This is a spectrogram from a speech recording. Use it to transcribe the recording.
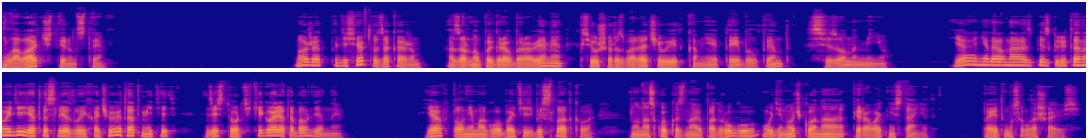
Глава 14. Может, по десерту закажем? Озорно поиграв бровями, Ксюша разворачивает ко мне тейбл-тент с сезонным меню. Я недавно с безглютеновой диеты слезла и хочу это отметить. Здесь тортики, говорят, обалденные. Я вполне могу обойтись без сладкого, но, насколько знаю подругу, в одиночку она пировать не станет. Поэтому соглашаюсь.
